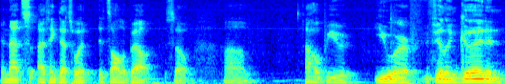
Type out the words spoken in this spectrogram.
and that's I think that's what it's all about. So, um, I hope you you are feeling good, and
